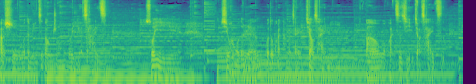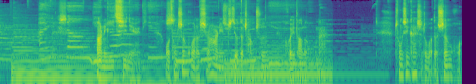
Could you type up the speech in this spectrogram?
而是我的名字当中有一个“才”字，所以喜欢我的人，我都管他们在叫财迷，而我管自己叫才子。二零一七年，我从生活了十二年之久的长春回到了湖南，重新开始了我的生活。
